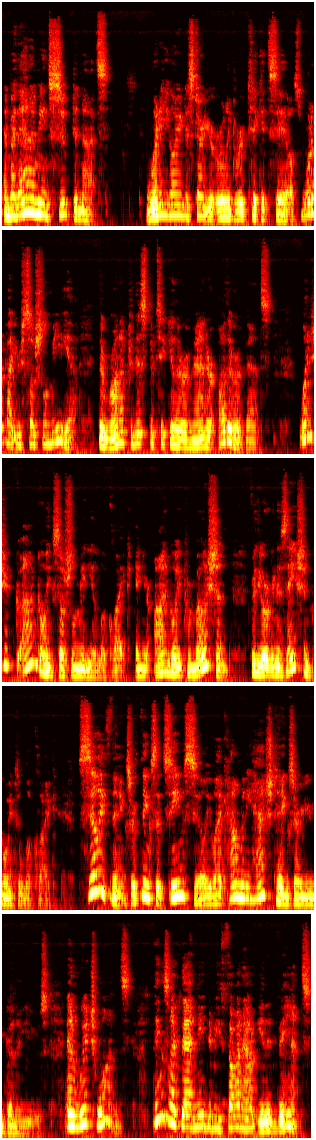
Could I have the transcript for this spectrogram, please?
And by that I mean soup to nuts. When are you going to start your early bird ticket sales? What about your social media, the run up to this particular event or other events? What does your ongoing social media look like and your ongoing promotion for the organization going to look like? Silly things or things that seem silly, like how many hashtags are you going to use and which ones? Things like that need to be thought out in advance.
